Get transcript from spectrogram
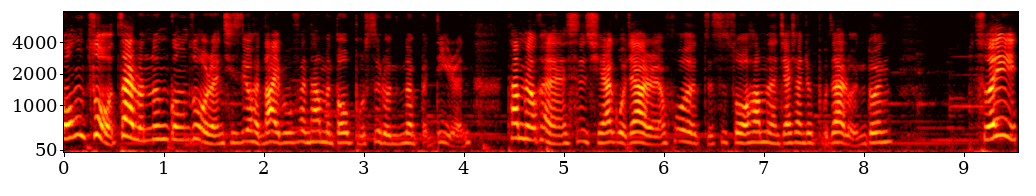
工作在伦敦工作的人其实有很大一部分，他们都不是伦敦的本地人，他们有可能是其他国家的人，或者是说他们的家乡就不在伦敦，所以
